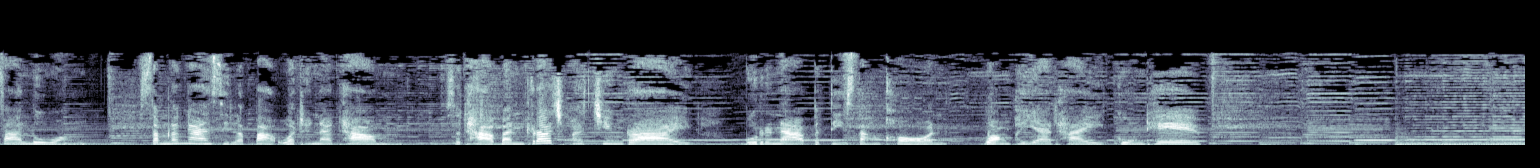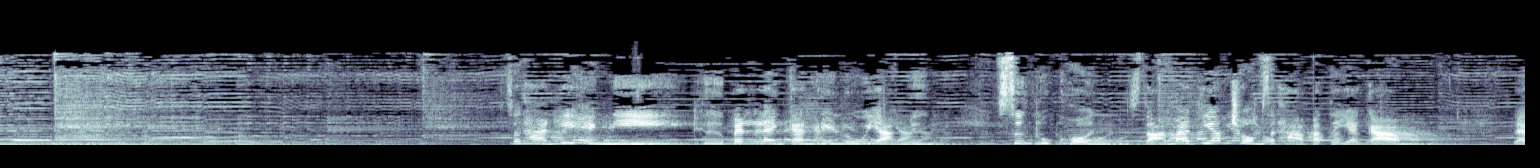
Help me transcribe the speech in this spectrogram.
ฟ้าหลวง สำนักงานศิลปะวัฒนธรรม สถาบันราชภัฏเชียงราย บุรณะปฏิสังขรณ์วังพญาไทกรุงเทพสถานที่แห่งนี้ถือเป็นแหล่งการเรียนรู้อย่างหนึ่ง ซึ่งทุกคนสามารถเยี่ยมชมสถาปัตยกรรม และ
